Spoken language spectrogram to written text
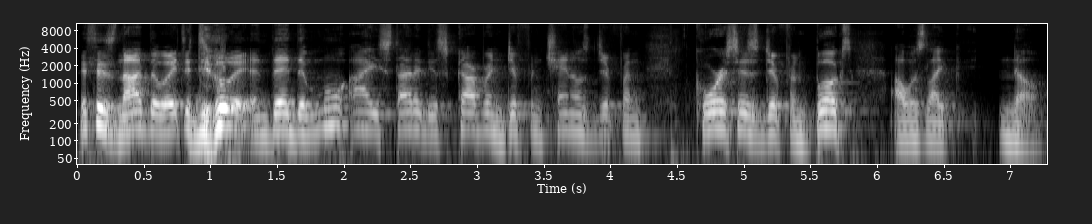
this is not the way to do it. And then the more I started discovering different channels, different courses, different books, I was like, no,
